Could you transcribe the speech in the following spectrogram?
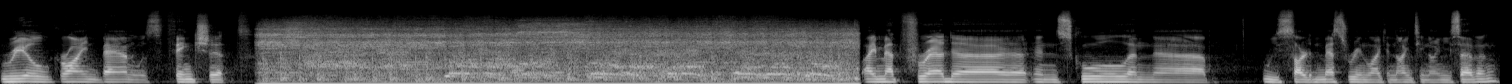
real grind band was Think Shit. I met Fred uh, in school and uh, we started messering like in 1997.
